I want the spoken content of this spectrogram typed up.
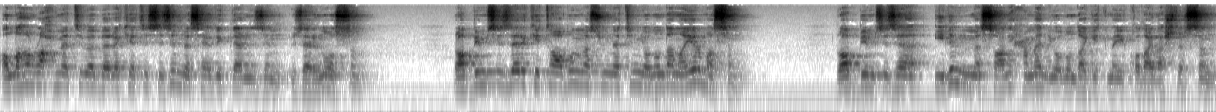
Allah'ın rahmeti ve bereketi sizin ve sevdiklerinizin üzerine olsun. Rabbim sizleri kitabın ve sünnetin yolundan ayırmasın. Rabbim size ilim ve salih amel yolunda gitmeyi kolaylaştırsın.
